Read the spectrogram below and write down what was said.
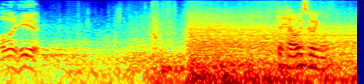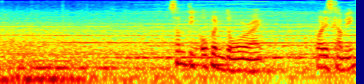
Over here. the hell is going on? Something opened door, right? What is coming?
